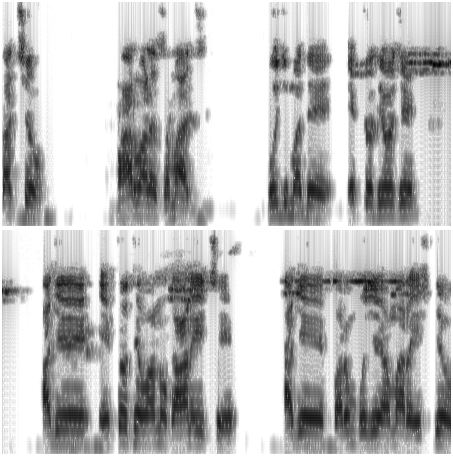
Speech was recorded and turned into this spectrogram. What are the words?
કચ્છ મારવાડા સમાજ ભુજ મધ્યે એકઠો થયો છે. આજે એકઠો થવાનું કારણ એ છે, આજે પરમ પૂજ્ય અમારા ઈષ્ટદેવ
